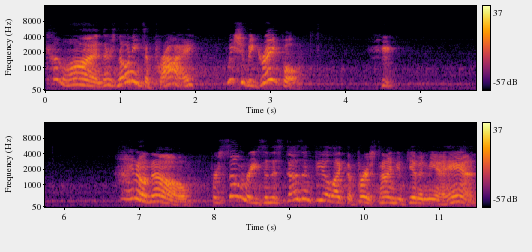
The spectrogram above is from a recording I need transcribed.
Come on, there's no need to pry. We should be grateful. Hmm. I don't know. For some reason, this doesn't feel like the first time you've given me a hand.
